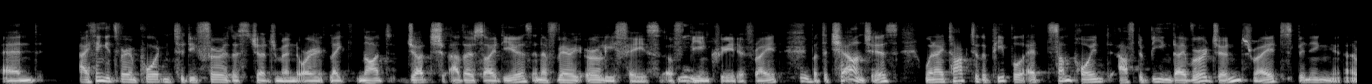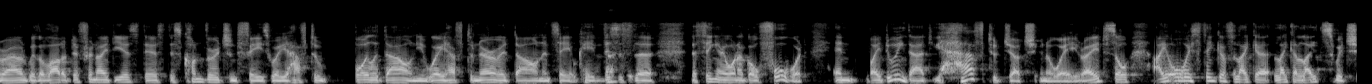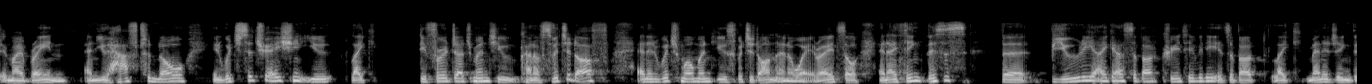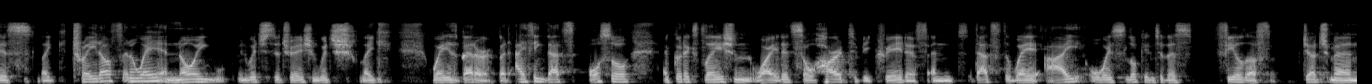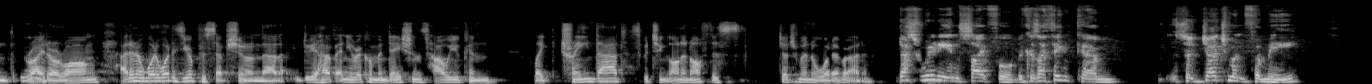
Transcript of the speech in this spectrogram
and I think it's very important to defer this judgment or like not judge others' ideas in a very early phase of mm. being creative, right? Mm. But the challenge is when I talk to the people at some point after being divergent, right, spinning around with a lot of different ideas, there's this convergent phase where you have to boil it down, where you have to narrow it down and say, okay, this is the, the thing I want to go forward. And by doing that, you have to judge in a way, right? So I always think of like a like a light switch in my brain, and you have to know in which situation you like defer judgment, you kind of switch it off, and in which moment you switch it on in a way, right? So, and I think this is the beauty i guess about creativity. It's about like managing this like trade-off in a way and knowing in which situation which like way is better. But i think that's also a good explanation why it is so hard to be creative. And that's the way i always look into this field of judgment right or wrong. I don't know what what is your perception on that? Do you have any recommendations how you can like train that switching on and off this judgment or whatever? I don't that's really insightful because i think um so judgment for me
